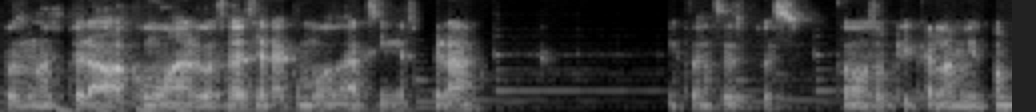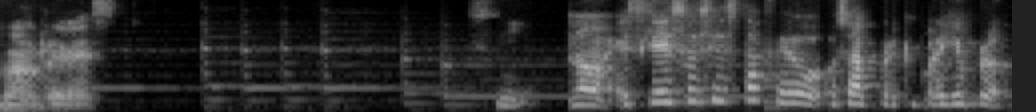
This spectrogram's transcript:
pues no esperaba como algo, ¿sabes? Era como dar sin esperar. Entonces, pues podemos aplicar la misma, pero al revés. Sí. No, es que eso sí está feo. O sea, porque, por ejemplo,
